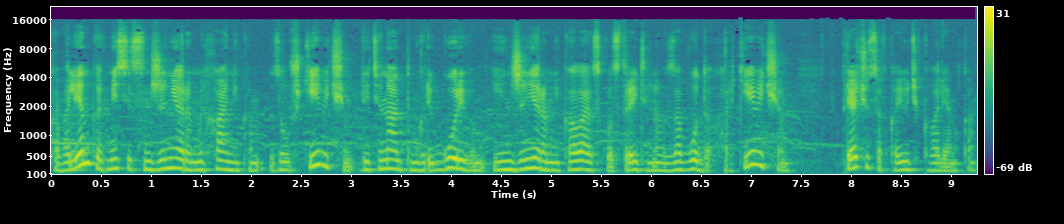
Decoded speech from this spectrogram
Коваленко вместе с инженером-механиком Заушкевичем, лейтенантом Григорьевым и инженером Николаевского строительного завода Харкевичем прячутся в каюте Коваленко.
